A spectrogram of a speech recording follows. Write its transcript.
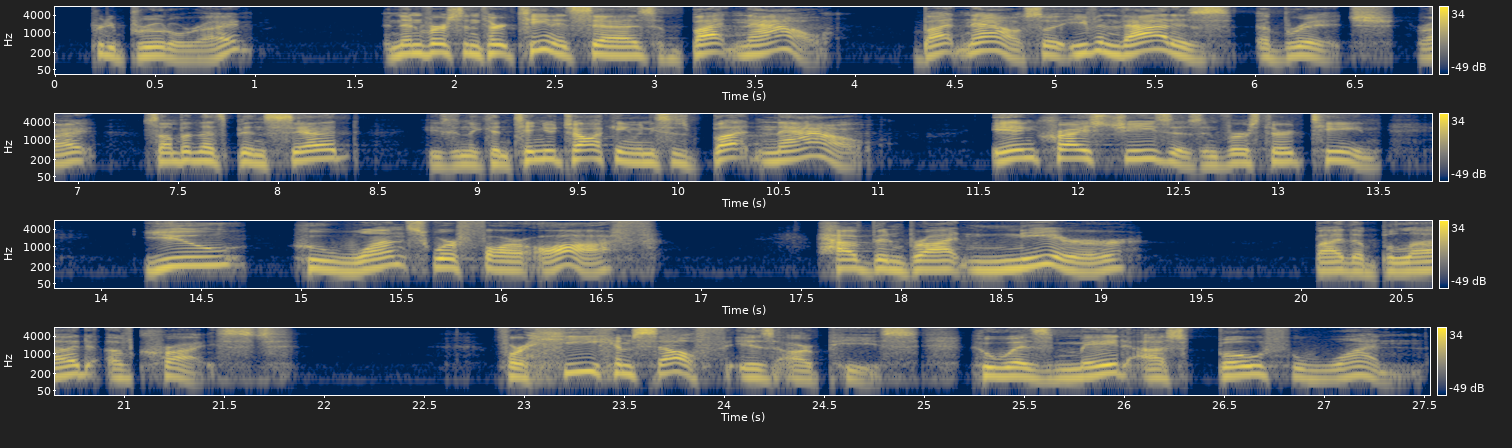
Pretty brutal, right? And then verse in 13 it says, but now, but now. So even that is a bridge, right? Something that's been said. He's going to continue talking when he says, but now, in Christ Jesus, in verse 13, you who once were far off have been brought near by the blood of Christ. For he himself is our peace, who has made us both one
